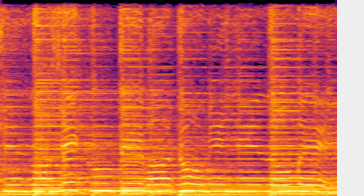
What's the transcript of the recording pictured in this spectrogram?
ရှင်သောစိတ်ကူပေးပါတို့မြင်ရင်လုံးမဲ့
